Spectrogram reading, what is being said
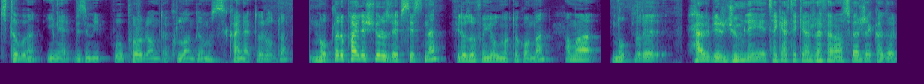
kitabı yine bizim bu programda kullandığımız kaynaklar oldu. Notları paylaşıyoruz web sitesinden filozofunyolu.com'dan ama notları her bir cümleye teker teker referans verecek kadar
